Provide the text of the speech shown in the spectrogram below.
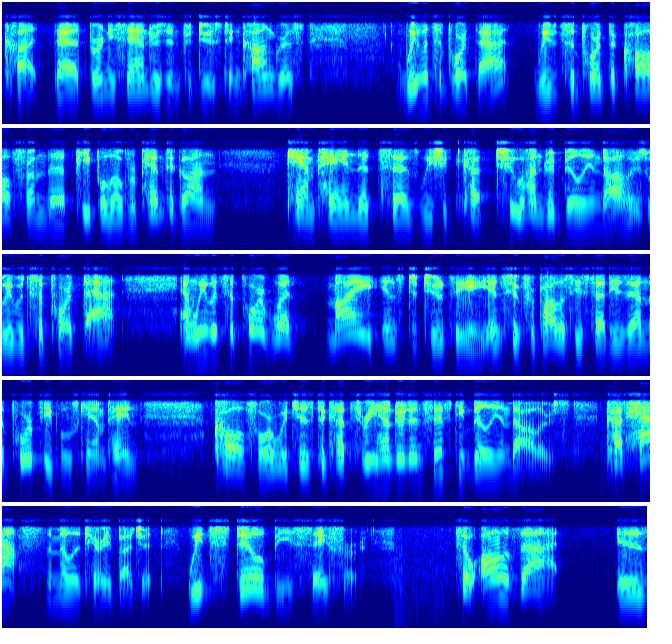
cut that Bernie Sanders introduced in Congress We would support that. We would support the call from the People Over Pentagon campaign that says we should cut $200 billion. We would support that. And we would support what my institute, the Institute for Policy Studies, and the Poor People's Campaign call for, which is to cut $350 billion, cut half the military budget. We'd still be safer. So all of that is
